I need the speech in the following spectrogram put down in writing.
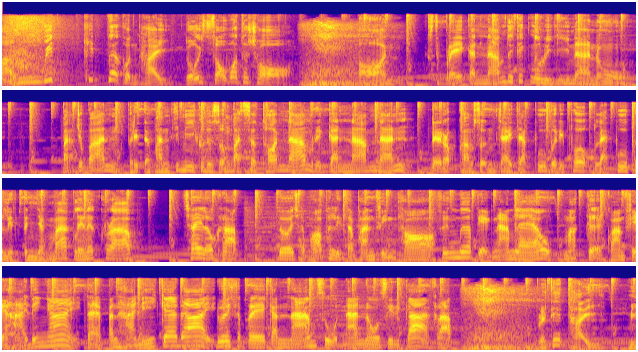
ลังวิทย์ คิดเพื่อคนไทย โดย สวทช ตอนสเปรย์กันน้ำด้วยเทคโนโลยีนาโน ปัจจุบันผลิตภัณฑ์ที่มีคุณสมบัติสะท้อนน้ำหรือกันน้ำนั้น ได้รับความสนใจจากผู้บริโภคและผู้ผลิตเป็นอย่างมากเลยนะครับ ใช่แล้วครับ โดยเฉพาะผลิตภัณฑ์สิ่งทอ ซึ่งเมื่อเปียกน้ำแล้ว มักเกิดความเสียหายได้ง่าย แต่ปัญหานี้แก้ได้ด้วยสเปรย์กันน้ำสูตรนาโนซิลิก้าครับ ประเทศไทย มี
